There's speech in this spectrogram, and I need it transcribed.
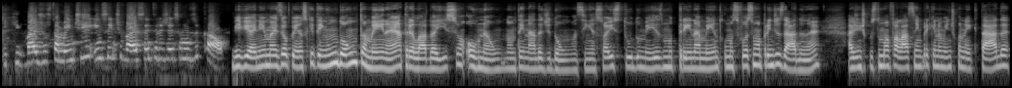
e que vai justamente incentivar essa inteligência musical. Viviane, mas eu penso que tem um dom também, né, atrelado a isso, ou não, não tem nada de dom, assim, é só estudo mesmo, treinamento, como se fosse um aprendizado, né? A gente costuma falar sempre aqui no Mente Conectada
